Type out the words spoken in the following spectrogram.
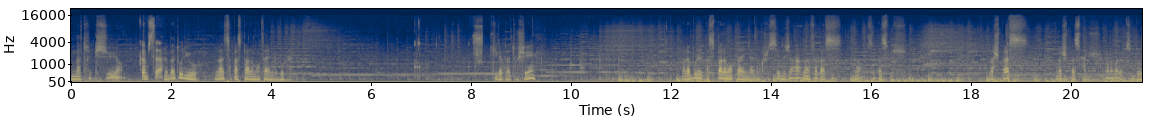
ma truc sur Comme ça. le bateau du haut. Là, ça passe pas à la montagne, la boule. Tu l'as pas touché. Bon, la boule, elle passe pas la montagne là, donc je sais déjà. Ah, ben ça passe. Non, ça passe plus. Là, je passe. Là, je passe plus. Oh là, voilà, la petite boule.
